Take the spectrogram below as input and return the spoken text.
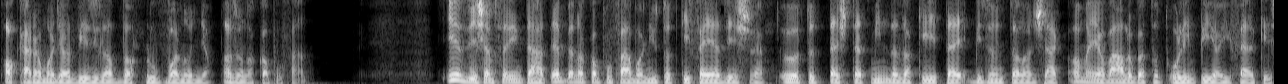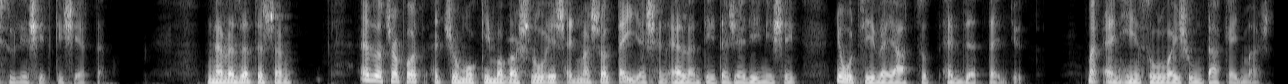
Akár a magyar vízilabda luftballonja azon a kapufán. Érzésem szerint tehát ebben a kapufában jutott kifejezésre, öltött testet mindaz a kételj, bizonytalanság, amely a válogatott olimpiai felkészülését kísérte. Nevezetesen, ez a csapat egy csomó kimagasló és egymással teljesen ellentétes egyéniség, nyolc éve játszott, edzett együtt. Már enyhén szólva is unták egymást.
